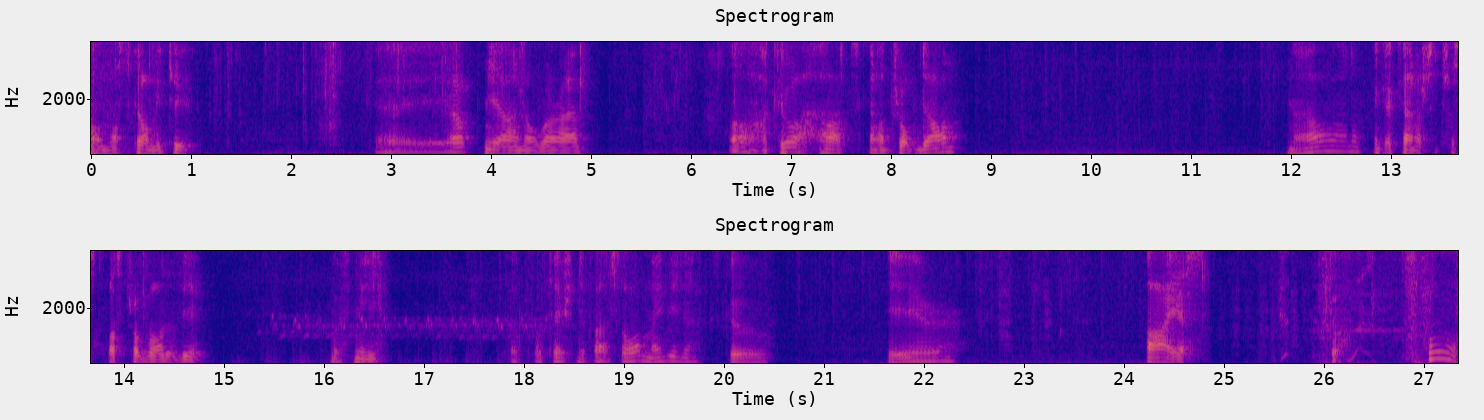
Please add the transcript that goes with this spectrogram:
Almost got me too. Okay, up. Yeah, I know where I am. Oh god, can I drop down? No, I don't think I can. I should just fast travel here. With me. Teleportation device. Or maybe let's go here. Ah, yes. Go. Ooh.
